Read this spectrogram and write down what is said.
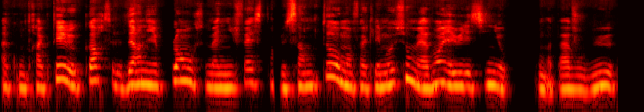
à contracter, le corps, c'est le dernier plan où se manifeste le symptôme, en fait, l'émotion. Mais avant, il y a eu les signaux qu'on n'a pas voulu.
